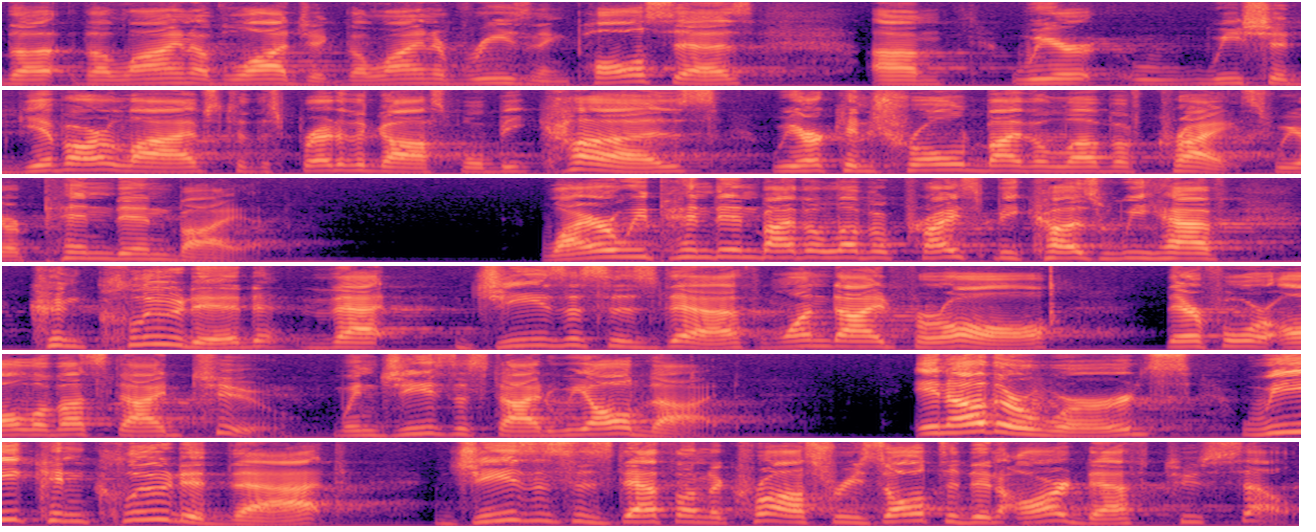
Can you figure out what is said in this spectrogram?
the, the line of logic, the line of reasoning. Paul says um, we're, we should give our lives to the spread of the gospel because we are controlled by the love of Christ. We are pinned in by it. Why are we pinned in by the love of Christ? Because we have concluded that Jesus' death, one died for all, therefore all of us died too. When Jesus died, we all died. In other words, we concluded that Jesus' death on the cross resulted in our death to self.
